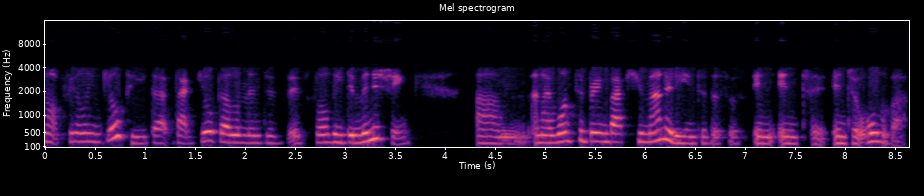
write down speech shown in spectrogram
not feeling guilty that that guilt element is, is slowly diminishing um, and i want to bring back humanity into this in, into into all of us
